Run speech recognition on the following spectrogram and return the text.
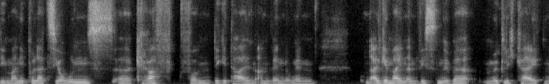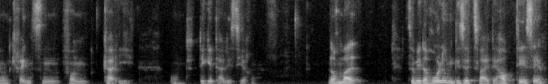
die Manipulationskraft von digitalen Anwendungen und allgemein ein Wissen über Möglichkeiten und Grenzen von KI und Digitalisierung. Nochmal zur Wiederholung diese zweite Hauptthese.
